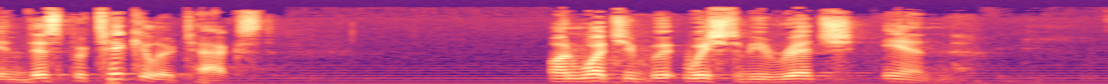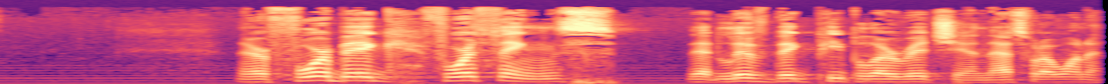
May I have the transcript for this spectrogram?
in this particular text, on what you wish to be rich in. There are four big, four things that live big people are rich in. That's what I want to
